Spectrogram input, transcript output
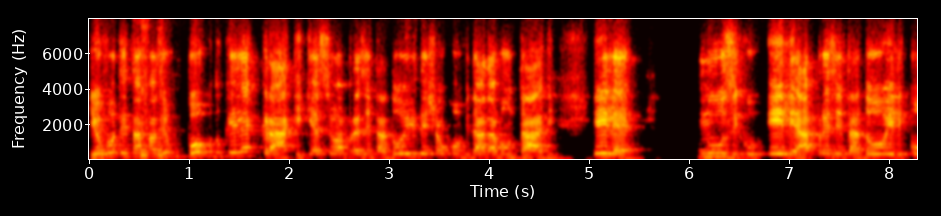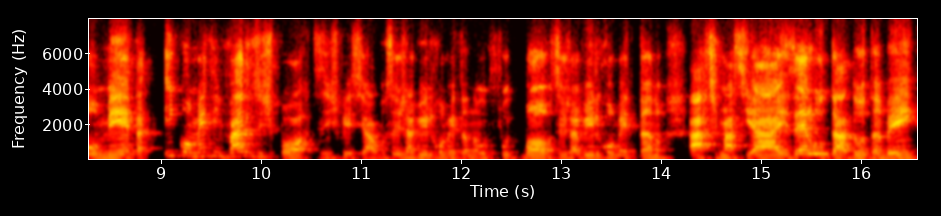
E eu vou tentar fazer um pouco do que ele é craque, que é ser um apresentador e deixar o convidado à vontade. Ele é músico, ele é apresentador, ele comenta e comenta em vários esportes em especial. Você já viu ele comentando futebol, você já viu ele comentando artes marciais, é lutador também.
